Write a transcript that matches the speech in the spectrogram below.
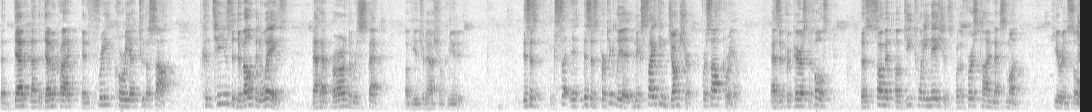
that, that, the democratic and free Korea to the south continues to develop in ways that have earned the respect of the international community. This is, eh, this is particularly an exciting juncture for South Korea as it prepares to host the summit of G20 nations for the first time next month here in Seoul.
